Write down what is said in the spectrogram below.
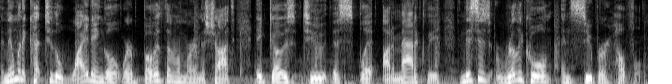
And then when it cut to the wide angle where both of them are in the shot, it goes to the split automatically. And this is really cool and super helpful.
